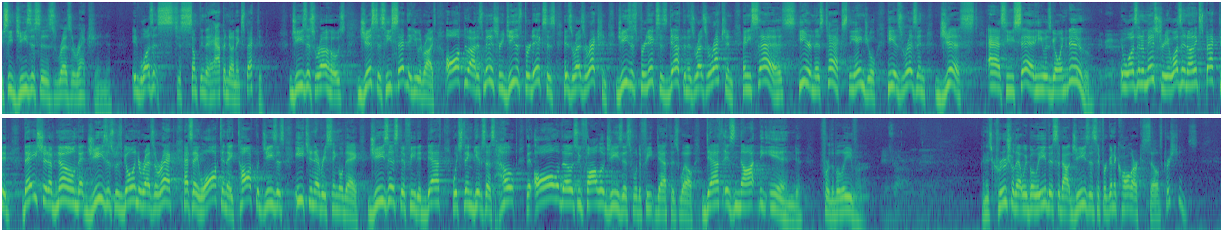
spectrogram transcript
You see, Jesus' resurrection, it wasn't just something that happened unexpected. Jesus rose just as he said that he would rise. All throughout his ministry, Jesus predicts his, his resurrection. Jesus predicts his death and his resurrection. And he says here in this text, the angel, he is risen just as he said he was going to do. It wasn't a mystery. It wasn't unexpected. They should have known that Jesus was going to resurrect as they walked and they talked with Jesus each and every single day. Jesus defeated death, which then gives us hope that all of those who follow Jesus will defeat death as well. Death is not the end for the believer. And it's crucial that we believe this about Jesus if we're going to call ourselves Christians.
